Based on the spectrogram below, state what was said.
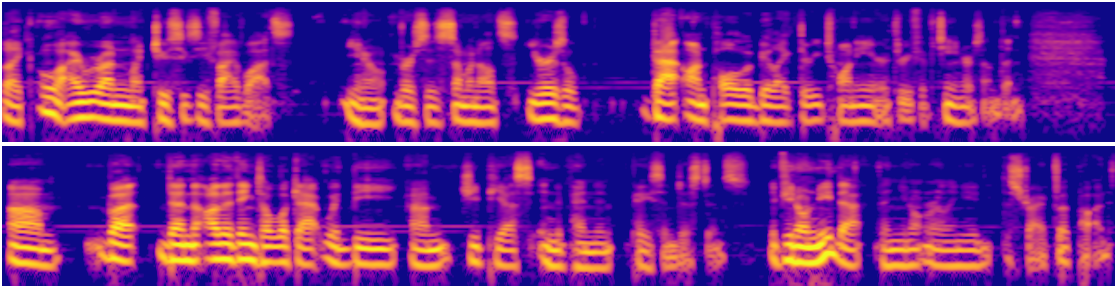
like oh i run like 265 watts you know versus someone else. Yours will that on pole would be like 320 or 315 or something. Um, but then the other thing to look at would be um, GPS independent pace and distance. If you don't need that, then you don't really need the Stryd Foot Pod.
